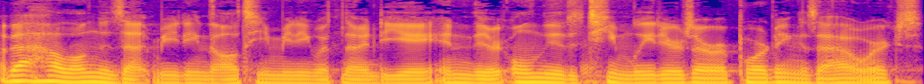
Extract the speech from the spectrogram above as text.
About how long is that meeting, the all team meeting with 98? And they're only the team leaders are reporting? Is that how it works?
